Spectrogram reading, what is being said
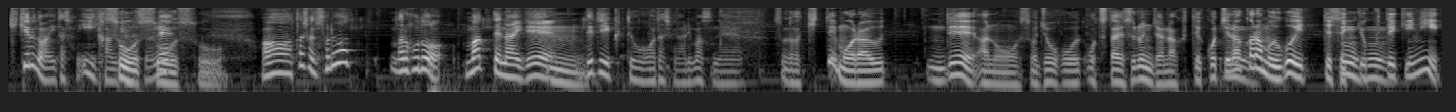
聞けるのは確かにいい環境そうですよね。そうそうああ確かにそれはなるほど。待ってないでうん。出ていくっていう方法は確かにありますね、そうだから来てもらうんであのその情報をお伝えするんじゃなくてこちらからも動いて積極的に、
